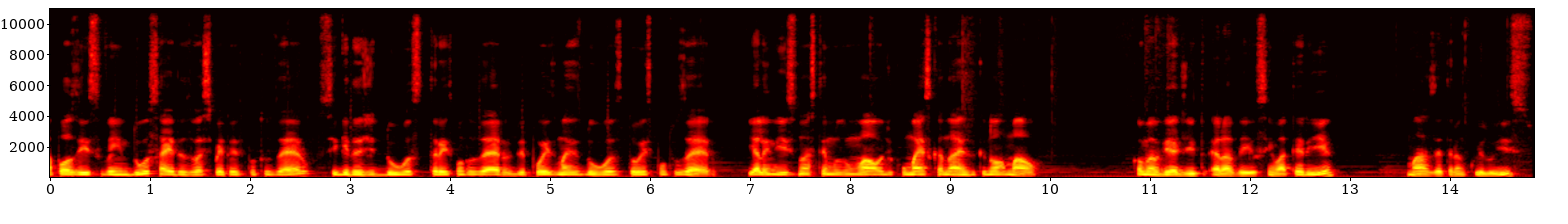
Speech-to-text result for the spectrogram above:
Após isso, vem duas saídas USB 2.0, seguidas de duas 3.0 e depois mais duas 2.0. E além disso, nós temos um áudio com mais canais do que o normal. Como eu havia dito, ela veio sem bateria, mas é tranquilo isso.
